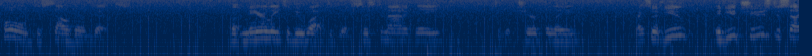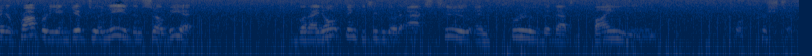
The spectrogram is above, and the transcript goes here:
told to sell their goods, but merely to do what? To give systematically, to give cheerfully. Right? So if you if you choose to sell your property and give to a need, then so be it. But I don't think that you can go to Acts 2 and prove that that's binding for Christians.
